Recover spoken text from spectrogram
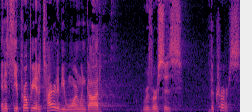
And it's the appropriate attire to be worn when God reverses the curse.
